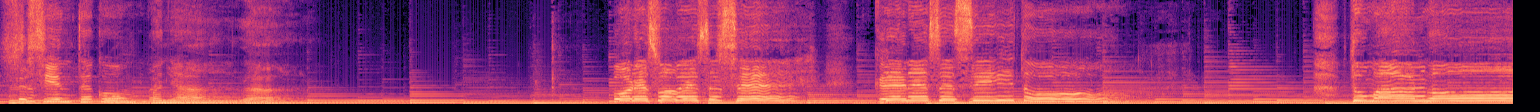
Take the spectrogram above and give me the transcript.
se siente acompañada. Por eso a veces sé que necesito tu mano,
